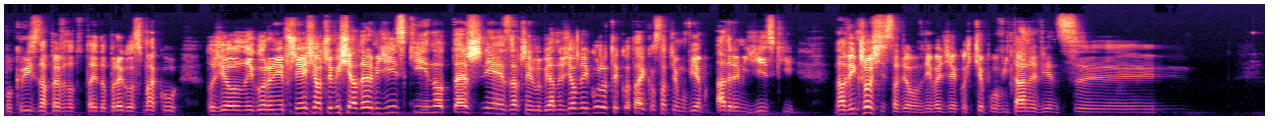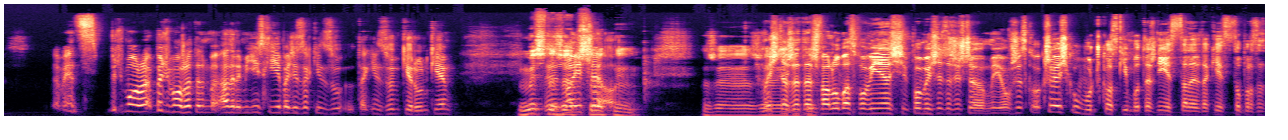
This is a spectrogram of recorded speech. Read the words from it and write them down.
bo Chris na pewno tutaj dobrego smaku do Zielonej Góry nie przyniesie. Oczywiście Adrian Midziński, no też nie jest raczej lubiany w Zielonej Górze, tylko tak jak ostatnio mówiłem, Adrian Midziński na większości stadionów nie będzie jakoś ciepło witany, więc... Yy... No więc być może, być może ten Adrian Midziński nie będzie takim, takim złym kierunkiem. Myślę, no że no absolutnie. Jeszcze... Że, że Myślę, że też Walubas powinien się pomyśleć też jeszcze mimo wszystko o Krzyśku Buczkowskim, bo też nie jest wcale takie 100%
